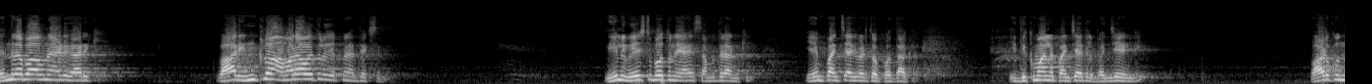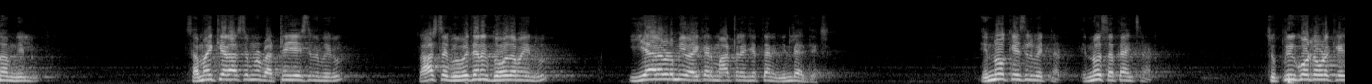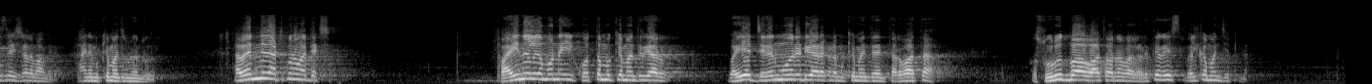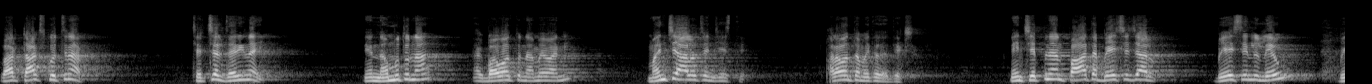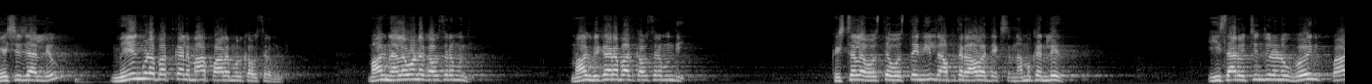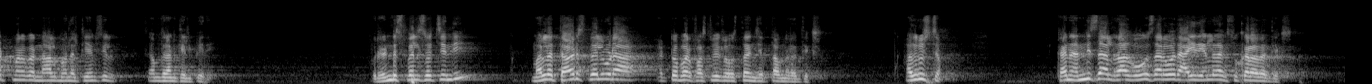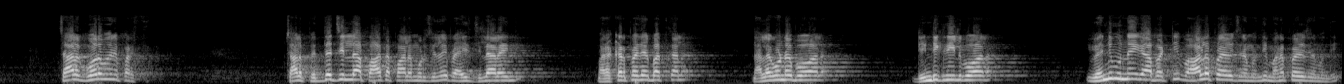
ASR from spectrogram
చంద్రబాబు నాయుడు గారికి వారి ఇంట్లో అమరావతిలో చెప్పిన అధ్యక్షుని. నీళ్ళు వేస్ట్ పోతున్నాయా సముద్రానికి? ఏం పంచాయతీ పెడతావు పొద్దాక? ఈ దిక్కుమాలిన పంచాయతీలు బంద్ చేయండి. వాడుకుందాం నీళ్ళు. సమైక్య రాష్ట్రంలో అట్లే చేసినారు మీరు. రాష్ట్ర విభజనకు దోహదమైనరు ఇవాళ కూడా మీ వైఖరి మాట్లాడని చెప్తాను వినలే అధ్యక్ష. ఎన్నో కేసులు పెట్టినాడు ఎన్నో సతాయించినాడు. సుప్రీంకోర్టులో కూడా కేసులు వేసినాడు మా మీద. ఆయన ముఖ్యమంత్రి ఉన్న రోజు అవన్నీ తట్టుకున్నాం అధ్యక్ష. ఫైనల్గా మొన్న ఈ కొత్త ముఖ్యమంత్రి గారు వైఎస్ జగన్మోహన్ రెడ్డి గారు అక్కడ ముఖ్యమంత్రి అయిన తర్వాత ఒక సుహృద్భావ వాతావరణం వాళ్ళు అడిగితే రేస్ వెల్కమ్ అని చెప్పిన. వారు టాక్స్కి వచ్చినారు. చర్చలు జరిగినాయి. నేను నమ్ముతున్నా నాకు భగవంతుని నమ్మేవాడిని. మంచి ఆలోచన చేస్తే ఫలవంతమవుతుంది అధ్యక్ష. నేను చెప్పినాను పాత బేసజాలు బేసిన్లు లేవు బేసజాలు లేవు. మేము కూడా బతకాలి మా పాలమూరుకు అవసరం ఉంది. మాకు నల్గొండకు అవసరం ఉంది. మాకు వికారాబాద్కి అవసరం ఉంది. కృష్ణలో వస్తే వస్తే నీళ్ళు రాకపోతే రావు అధ్యక్ష నమ్మకం లేదు. ఈసారి వచ్చింది చూడండి పోయింది పాట్ మనకు నాలుగు వందల టీఎంసీలు సముద్రానికి వెళ్ళిపోయినాయి. రెండు స్పెల్స్ వచ్చింది మళ్ళీ థర్డ్ స్పెల్ కూడా అక్టోబర్ ఫస్ట్ వీక్లో వస్తుందని చెప్తా ఉన్నారు అధ్యక్ష. అదృష్టం. కానీ అన్నిసార్లు రాదు ఒకసారి పోతే ఐదేళ్ళ దాకా సుఖరాదు అధ్యక్ష. చాలా ఘోరమైన పరిస్థితి. చాలా పెద్ద జిల్లా పాత పాలమూరు జిల్లా ఇప్పుడు ఐదు జిల్లాలైంది. మరి ఎక్కడ ప్రజలు బతకాలా? నల్లగొండ పోవాలా? డిండికి నీళ్ళు పోవాలా? ఇవన్నీ ఉన్నాయి కాబట్టి వాళ్ళ ప్రయోజనం ఉంది మన ప్రయోజనం ఉంది.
